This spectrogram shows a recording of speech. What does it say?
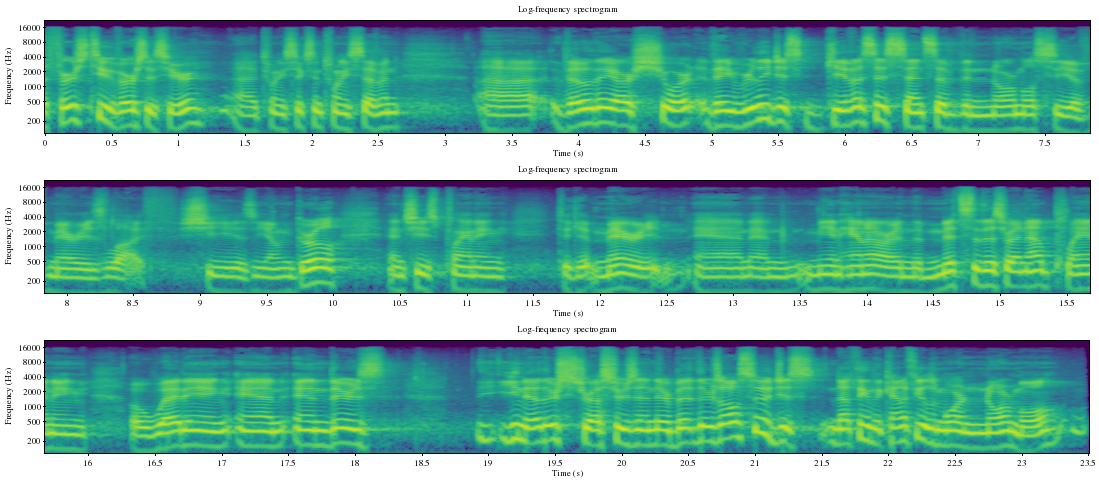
the first two verses here, uh, 26 and 27, uh, though they are short, they really just give us a sense of the normalcy of Mary's life. She is a young girl and she's planning to get married. And, and me and Hannah are in the midst of this right now, planning a wedding. And, and there's, you know, there's stressors in there, but there's also just nothing that kind of feels more normal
